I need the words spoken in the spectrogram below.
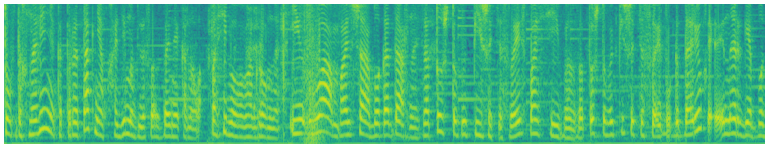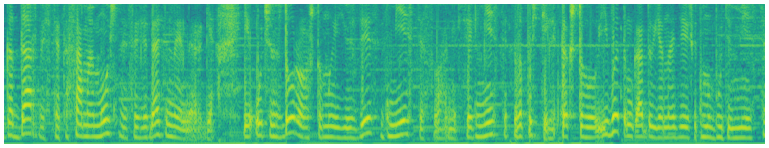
то вдохновение, которое так необходимо для создания канала. Спасибо вам огромное. И вам большая благодарность за то, что вы пишете свои спасибо, за то, что вы пишете свои благодарю. Энергия благодарности – это самая мощная созидательная энергия. И очень здорово, здорово, что мы ее здесь вместе с вами, все вместе запустили. Так что и в этом году, я надеюсь, мы будем вместе,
